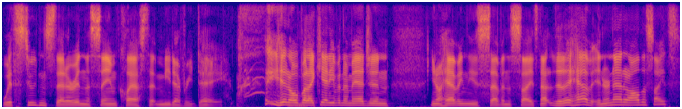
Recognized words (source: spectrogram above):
with students that are in the same class that meet every day. you know, mm-hmm. but I can't even imagine, you know, having these seven sites. Now, do they have internet at all the sites?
